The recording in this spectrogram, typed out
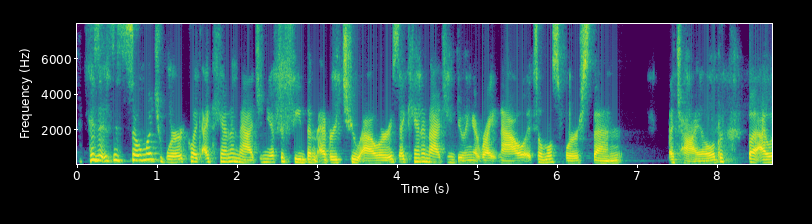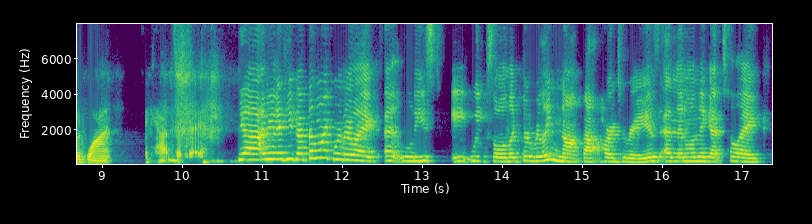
because it's, it's so much work. Like i can't imagine you have to feed them every two hours. I can't imagine doing it right now. It's almost worse than a child, but I would want a cat someday. Yeah, I mean, if you get them like where they're like at least eight weeks old, like they're really not that hard to raise. And then when they get to like,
